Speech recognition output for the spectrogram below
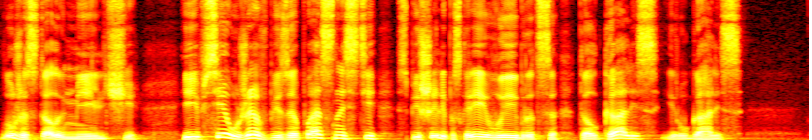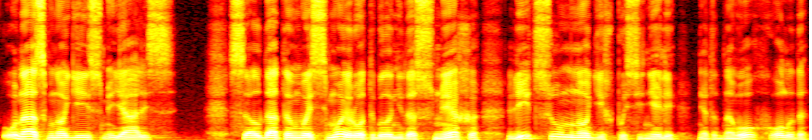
лужа стала мельче, и все уже в безопасности спешили поскорее выбраться, толкались и ругались. У нас многие смеялись. Солдатам восьмой роты было не до смеха, лица у многих посинели не от одного холода.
